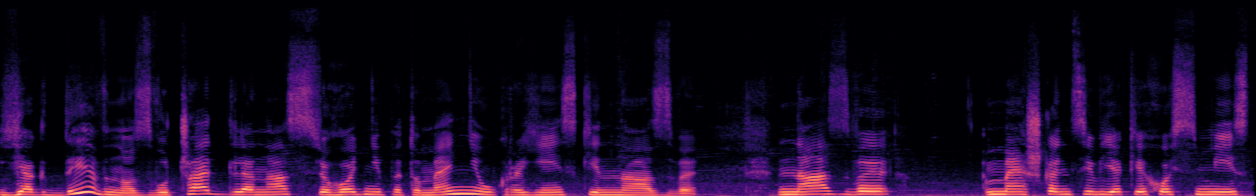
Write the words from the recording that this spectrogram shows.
Як дивно звучать для нас сьогодні питоменні українські назви, назви мешканців якихось міст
